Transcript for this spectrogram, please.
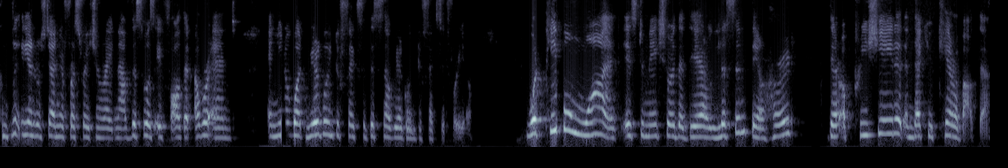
completely understand your frustration right now. This was a fault at our end and you know what? We're going to fix it. This is how we're going to fix it for you. What people want is to make sure that they are listened they are heard they're appreciated and that you care about them.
